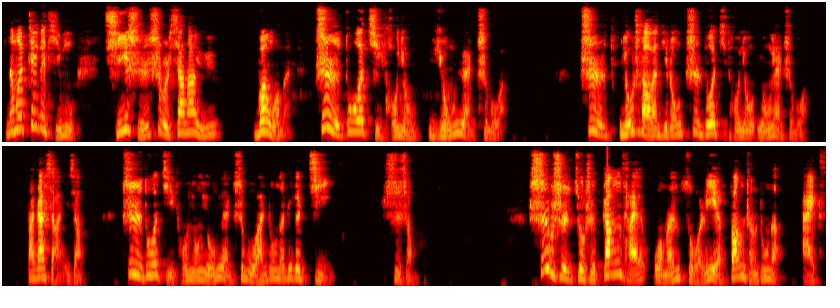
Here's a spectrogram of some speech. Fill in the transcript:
那么这个题目其实是不是相当于问我们？至多几头牛永远吃不完。是牛吃草问题中至多几头牛永远吃不完。大家想一想，至多几头牛永远吃不完中的这个几是什么？是不是就是刚才我们所列方程中的 x？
